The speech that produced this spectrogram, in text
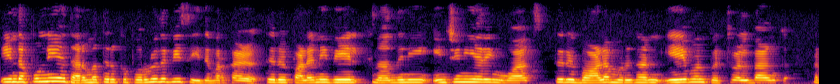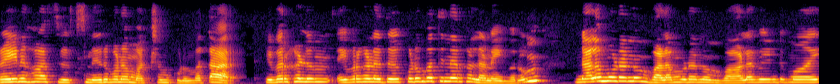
இந்த புண்ணிய தர்மத்திற்கு பொருளுதவி செய்தவர்கள் திரு பழனிவேல் நந்தினி இன்ஜினியரிங் ஒர்க்ஸ் திரு பாலமுருகன் ஏவன் பெட்ரோல் பேங்க் ரேணுகா சில்க்ஸ் நிறுவனம் மற்றும் குடும்பத்தார். இவர்களும் இவர்களது குடும்பத்தினர்கள் அனைவரும் நலமுடனும் வளமுடனும் வாழ வேண்டுமாய்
